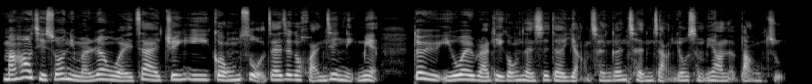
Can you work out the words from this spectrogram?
蛮好奇说你们认为在军医工作在这个环境里面，对于一位软体工程师的养成跟成长有什么样的帮助？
